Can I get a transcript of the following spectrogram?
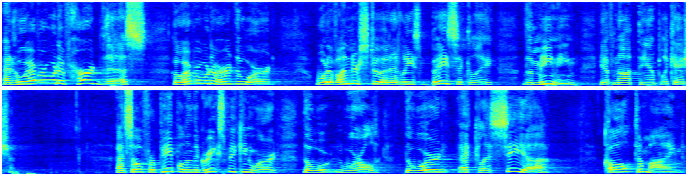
And whoever would have heard this, whoever would have heard the word, would have understood at least basically the meaning, if not the implication. And so, for people in the Greek speaking word, the world, the word ecclesia called to mind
